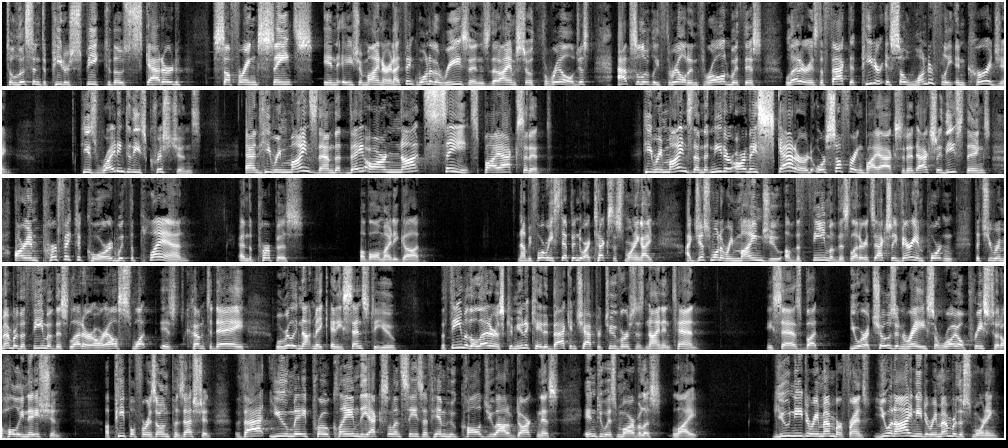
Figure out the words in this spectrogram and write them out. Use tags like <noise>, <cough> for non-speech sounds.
to listen to Peter speak to those scattered suffering saints in Asia Minor. And I think one of the reasons that I am so thrilled, just absolutely thrilled, enthralled with this letter is the fact that Peter is so wonderfully encouraging. He is writing to these Christians and he reminds them that they are not saints by accident. He reminds them that neither are they scattered or suffering by accident. Actually, these things are in perfect accord with the plan and the purpose of Almighty God. Now, before we step into our text this morning, I, I just want to remind you of the theme of this letter. It's actually very important that you remember the theme of this letter, or else what is come today will really not make any sense to you. The theme of the letter is communicated back in chapter 2, verses 9 and 10. He says, But you are a chosen race, a royal priesthood, a holy nation a people for his own possession, that you may proclaim the excellencies of him who called you out of darkness into his marvelous light. You need to remember, friends, you and I need to remember this morning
